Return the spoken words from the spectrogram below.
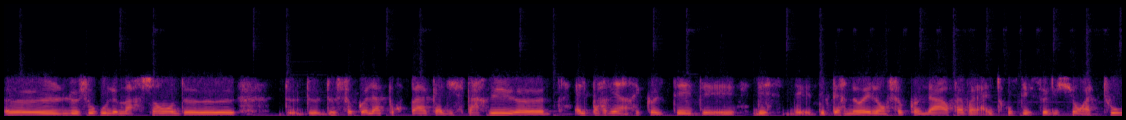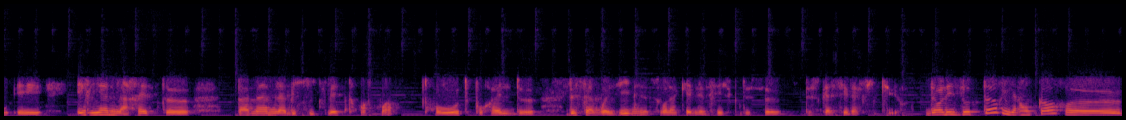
le jour où le marchand de de, de, de, chocolat pour Pâques a disparu, euh, elle parvient à récolter des, des, des, des, Pères Noël en chocolat. Enfin voilà, elle trouve des solutions à tout et, et rien ne l'arrête, euh, pas même la bicyclette trois fois trop haute pour elle de, de sa voisine sur laquelle elle risque de se, de se casser la figure. Dans les auteurs, il y a encore, euh,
